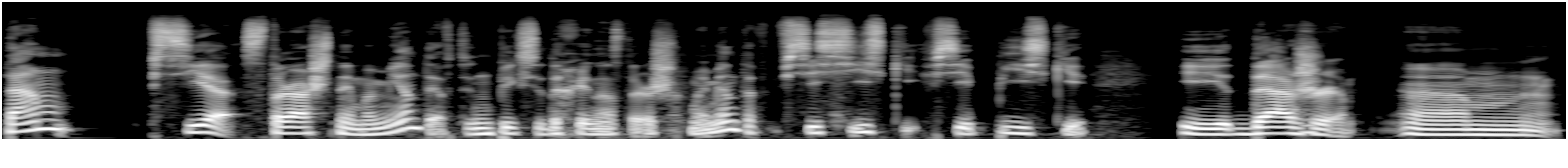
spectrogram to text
там все страшные моменты, а в Twin Peaks до хрена страшных моментов, все сиськи, все письки, и даже эм,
